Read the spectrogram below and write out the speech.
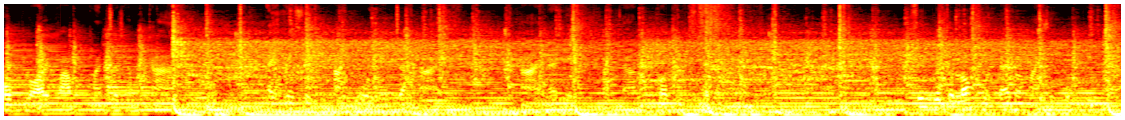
รบร้อยปั๊บมันจะทำการไอ้เอฟเฟกต์ทางตัวนี้จะหายหายนั่นเองครับนะแล้วก็ติดเสร็จซึ่งก็จะล็อกหมุนได้ประมาณ16วินะ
